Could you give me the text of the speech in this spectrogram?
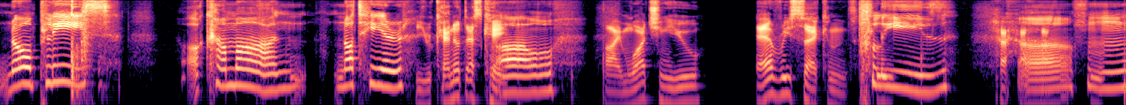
No, please. Oh, come on. Not here. You cannot escape. Oh, I'm watching you every second. please. Uh, hmm.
